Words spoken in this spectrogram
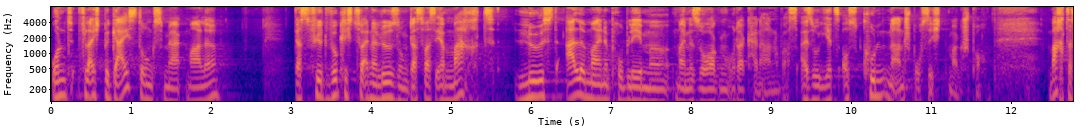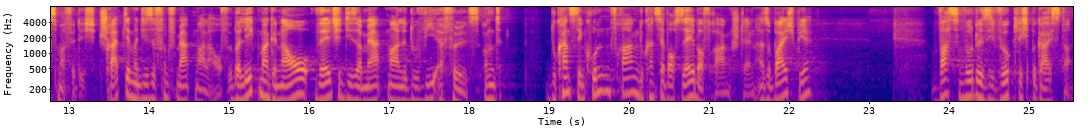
Und vielleicht Begeisterungsmerkmale, das führt wirklich zu einer Lösung. Das, was er macht, löst alle meine Probleme, meine Sorgen oder keine Ahnung was. Also jetzt aus Kundenanspruchssicht mal gesprochen. Mach das mal für dich. Schreib dir mal diese fünf Merkmale auf. Überleg mal genau, welche dieser Merkmale du wie erfüllst. Und du kannst den Kunden fragen, du kannst dir aber auch selber Fragen stellen. Also Beispiel, was würde sie wirklich begeistern?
